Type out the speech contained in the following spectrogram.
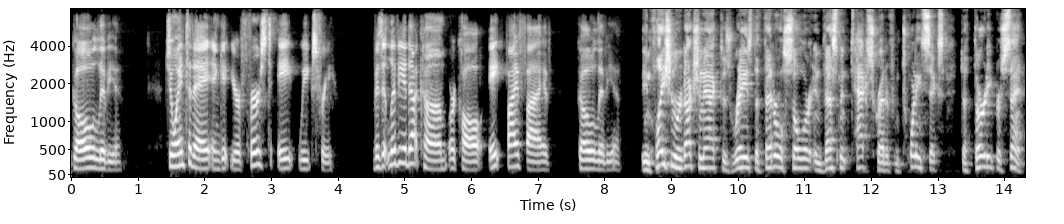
GO Livea. Join today and get your first eight weeks free. Visit livea.com or call 855 GO Livea. The Inflation Reduction Act has raised the federal solar investment tax credit from 26 to 30 percent.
